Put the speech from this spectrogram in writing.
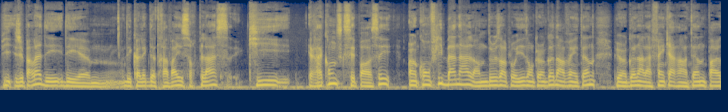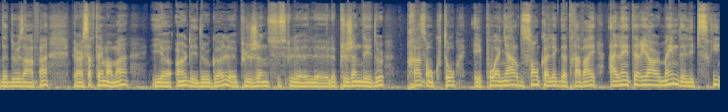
Puis j'ai parlé à des, des, euh, des collègues de travail sur place qui racontent ce qui s'est passé. Un conflit banal entre deux employés, donc un gars dans la vingtaine, puis un gars dans la fin quarantaine, père de deux enfants. Puis à un certain moment, il y a un des deux gars, le plus jeune, le, le plus jeune des deux, prend son couteau et poignarde son collègue de travail à l'intérieur même de l'épicerie.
